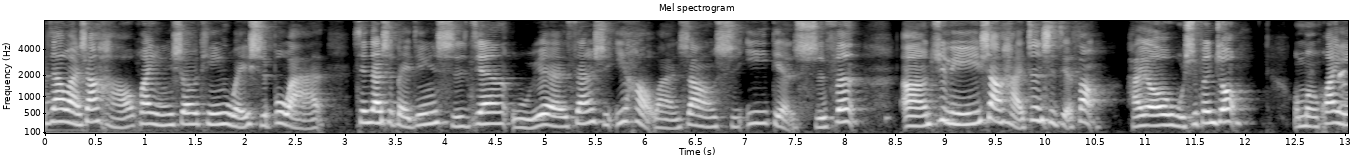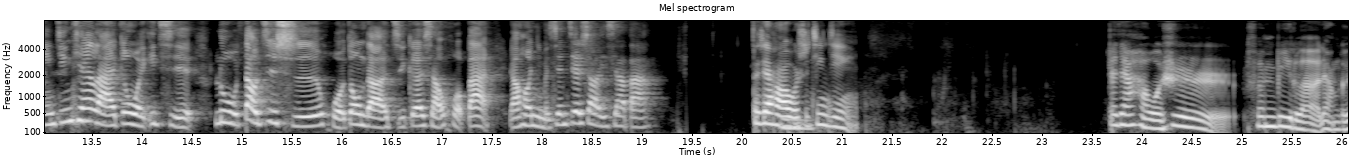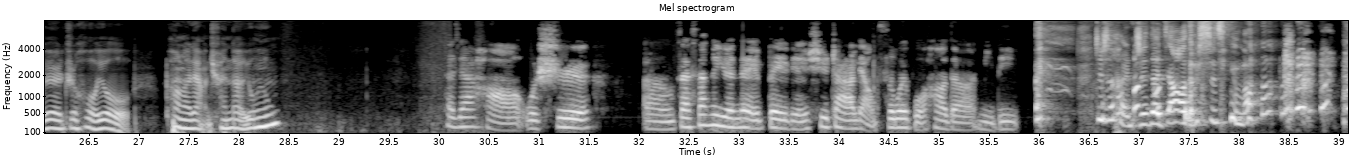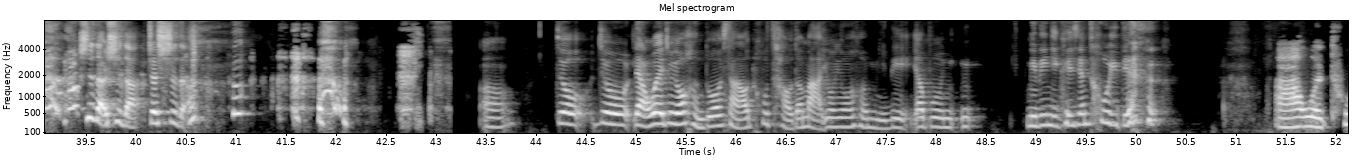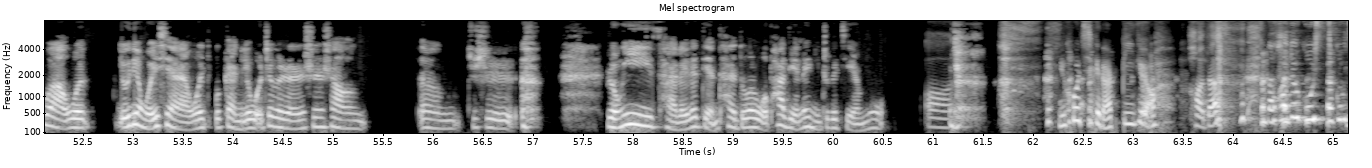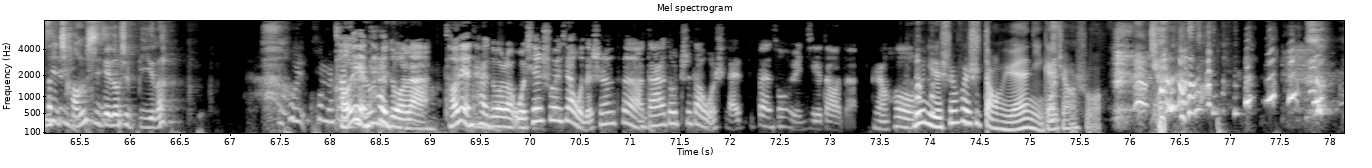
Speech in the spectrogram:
大家晚上好，欢迎收听为时不晚。现在是北京时间五月三十一号晚上十一点十分，嗯、距离上海正式解放还有五十分钟。我们欢迎今天来跟我一起录倒计时活动的几个小伙伴，然后你们先介绍一下吧。大家好，我是静静。大家好，我是封闭了两个月之后又胖了两圈的庸庸。大家好，我是嗯，在三个月内被连续炸了两次微博号的米粒。这是很值得骄傲的事情吗？是的，是的，这是的。嗯，就就两位就有很多想要吐槽的嘛，庸庸和米粒，要不你你米粒你可以先吐一点。啊，我吐啊，我有点危险，我我感觉我这个人身上，嗯，就是容易踩雷的点太多了，我怕连累你这个节目。哦，你后期给他逼掉。好的，那他就估估计长时间都是逼了。后后面 槽点太多了，槽点太多了。我先说一下我的身份啊，大家都知道我是来自半松园街道的，然后因为你的身份是党员，你应该这样说。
